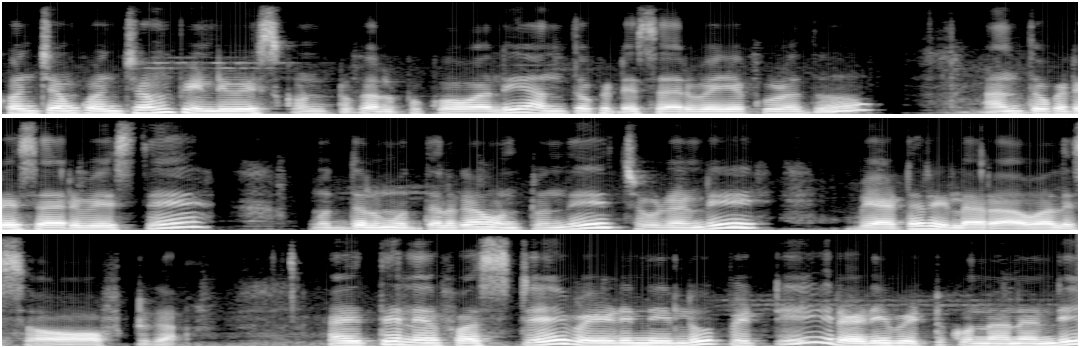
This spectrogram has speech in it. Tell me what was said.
కొంచెం కొంచెం పిండి వేసుకుంటూ కలుపుకోవాలి. అంత ఒకటేసారి వేయకూడదు. అంత ఒకటేసారి వేస్తే ముద్దలు ముద్దలుగా ఉంటుంది. చూడండి బ్యాటర్ ఇలా రావాలి సాఫ్ట్గా. అయితే నేను ఫస్టే వేడి నీళ్ళు పెట్టి రెడీ పెట్టుకున్నానండి.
